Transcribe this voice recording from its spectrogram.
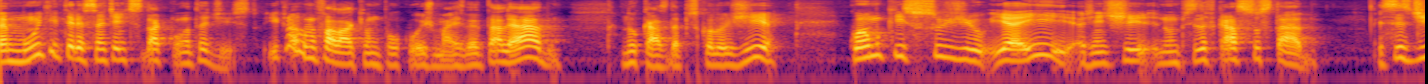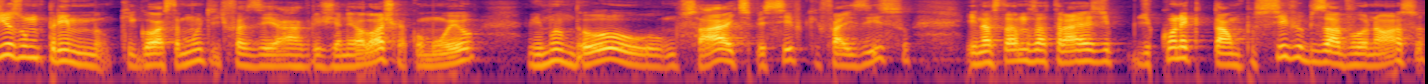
é muito interessante a gente se dar conta disso. E que nós vamos falar aqui um pouco hoje mais detalhado, no caso da psicologia, como que isso surgiu. E aí a gente não precisa ficar assustado. Esses dias um primo que gosta muito de fazer árvore genealógica, como eu, me mandou um site específico que faz isso, e nós estamos atrás de, de conectar um possível bisavô nosso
